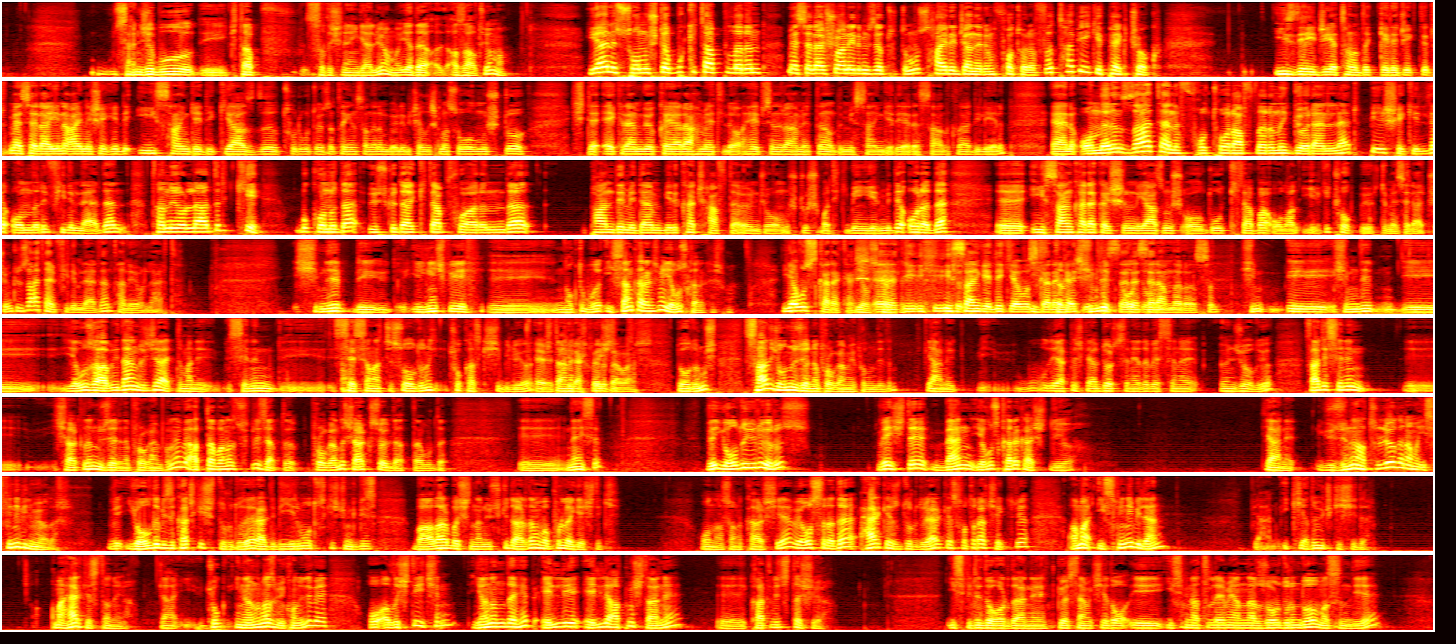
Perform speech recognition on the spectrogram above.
Sence bu e, kitap satışını engelliyor mu ya da azaltıyor mu? Yani sonuçta bu kitapların mesela şu an elimizde tuttuğumuz Hayri Caner'in fotoğrafı tabii ki pek çok izleyiciye tanıdık gelecektir. Mesela yine aynı şekilde İhsan Gedik yazdığı Turgut Özatay'ın sanırım böyle bir çalışması olmuştu. İşte Ekrem Gökkaya rahmetli hepsini rahmetten aldım İhsan Gedik'e sağlıklar dileyelim. Yani onların zaten fotoğraflarını görenler bir şekilde onları filmlerden tanıyorlardır ki bu konuda Üsküdar Kitap Fuarı'nda pandemiden birkaç hafta önce olmuştu Şubat 2020'de. Orada e, İhsan Karakaş'ın yazmış olduğu kitaba olan ilgi çok büyüktü mesela. Çünkü zaten filmlerden tanıyorlardı. Şimdi e, ilginç bir e, nokta bu. İhsan Karakaş mı Yavuz Karakaş mı? Yavuz Karakaş. Yavuz evet, Karakaş. İhsan Gedik, Yavuz Karakaş. Şimdi, İkisine de selamlar olsun. Şimdi, e, şimdi e, Yavuz abiden rica ettim hani senin e, ses sanatçısı olduğunu çok az kişi biliyor. Evet, plakları da var. Doldurmuş. Sadece onun üzerine program yapalım dedim. Yani bu yaklaşık 4 sene ya da 5 sene önce oluyor. Sadece senin e, şarkıların üzerine program yapalım ve hatta bana sürpriz yaptı. Programda şarkı söyledi hatta burada. E, neyse. Ve yolda yürüyoruz. Ve işte ben Yavuz Karakaş diyor. Yani yüzünü hatırlıyorlar ama ismini bilmiyorlar. Ve yolda bizi kaç kişi durdu? Herhalde bir 20-30 kişi çünkü biz bağlar başından Üsküdar'dan vapurla geçtik. Ondan sonra karşıya ve o sırada herkes durduruyor. Herkes fotoğraf çektiriyor. Ama ismini bilen yani iki ya da üç kişiydi. Ama herkes tanıyor. Yani çok inanılmaz bir konuydu ve o alıştığı için yanında hep 50-50-60 tane e, kartvizit taşıyor ismini de orada hani göstermek için ya da e, ismini hatırlayamayanlar zor durumda olmasın diye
